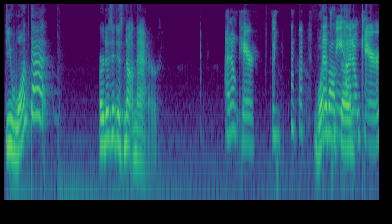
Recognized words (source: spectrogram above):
Do you want that? Or does it just not matter? I don't care. What That's about me. though, I don't care.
